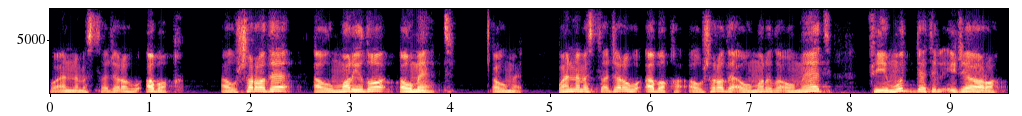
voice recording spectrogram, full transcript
وأن ما استأجره أبق أو شرد أو مرض أو مات أو مات. وأن ما استأجره أبق أو شرد أو مرض أو مات في مدة الإجارة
